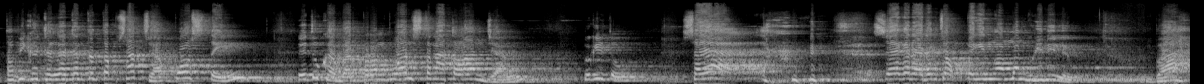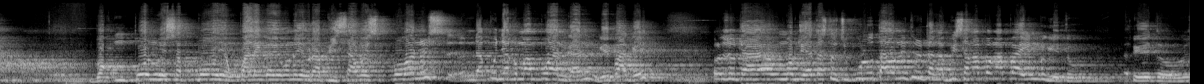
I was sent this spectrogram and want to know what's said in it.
Tapi kadang-kadang tetap saja posting itu gambar perempuan setengah telanjang begitu. Saya saya kadang-kadang cok pengen ngomong begini loh. Bah, bok empun wis sepo yang paling kaya ngono ya ora bisa wis sepo kan wis ndak punya kemampuan kan, nggih Pak nggih. Kalau sudah umur di atas 70 tahun itu sudah nggak bisa ngapa-ngapain begitu. Begitu.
